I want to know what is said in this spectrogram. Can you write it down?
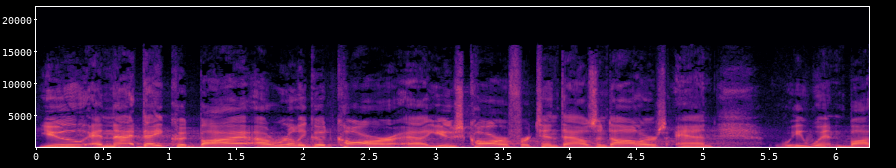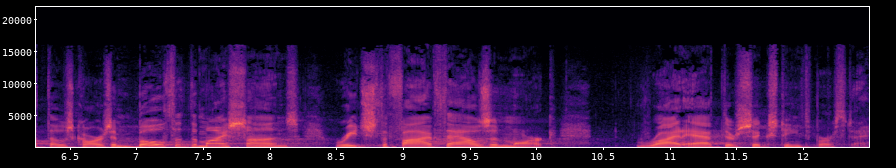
You and that day could buy a really good car, a used car for $10,000, and we went and bought those cars. And both of the, my sons reached the 5,000 mark right at their 16th birthday.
